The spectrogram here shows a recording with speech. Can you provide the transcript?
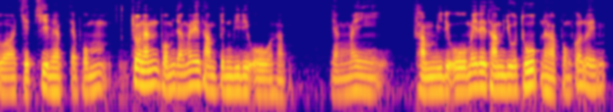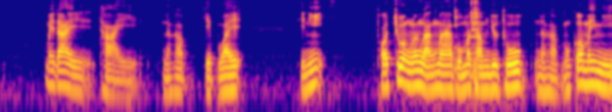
ตัวเจ็ดคีบนะครับ แต่ผมช่วงนั้นผมยังไม่ได้ทำเป็นวิดีโอครับ ยังไม่ทำวิดีโอไม่ได้ทำ YouTube นะครับ ผมก็เลยไม่ได้ถ่ายนะครับ เก็บไว้ ทีนี้พอช่วงหลังๆ มาผมมาทำ YouTube นะครับ มันก็ไม่มี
